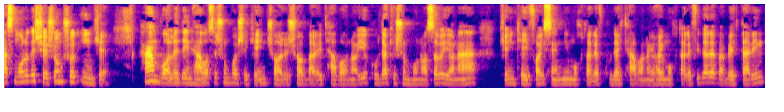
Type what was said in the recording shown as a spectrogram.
پس مورد ششم شد این که هم والدین حواسشون باشه که این چالش ها برای توانایی کودکشون مناسبه یا نه که این طیف های سنی مختلف کودک توانایی های مختلفی داره و بهترین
